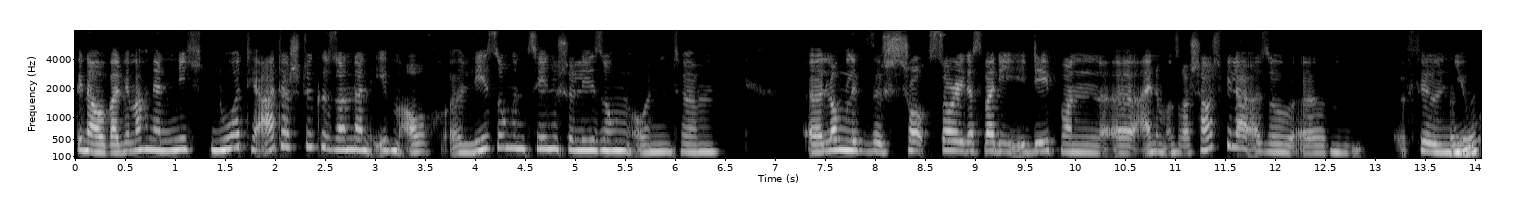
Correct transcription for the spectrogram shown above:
Genau, weil wir machen ja nicht nur Theaterstücke, sondern eben auch äh, Lesungen, szenische Lesungen und ähm, äh, Long Live the Short Story, das war die Idee von äh, einem unserer Schauspieler, also ähm, Phil New. Mhm.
